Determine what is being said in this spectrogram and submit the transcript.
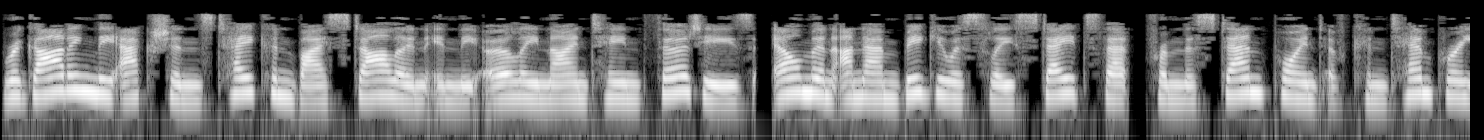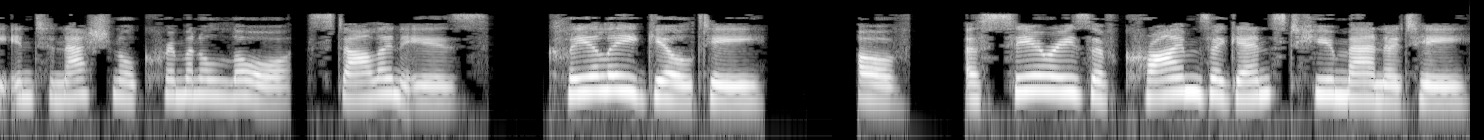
Regarding the actions taken by Stalin in the early 1930s, Ellman unambiguously states that, from the standpoint of contemporary international criminal law, Stalin is clearly guilty of a series of crimes against humanity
